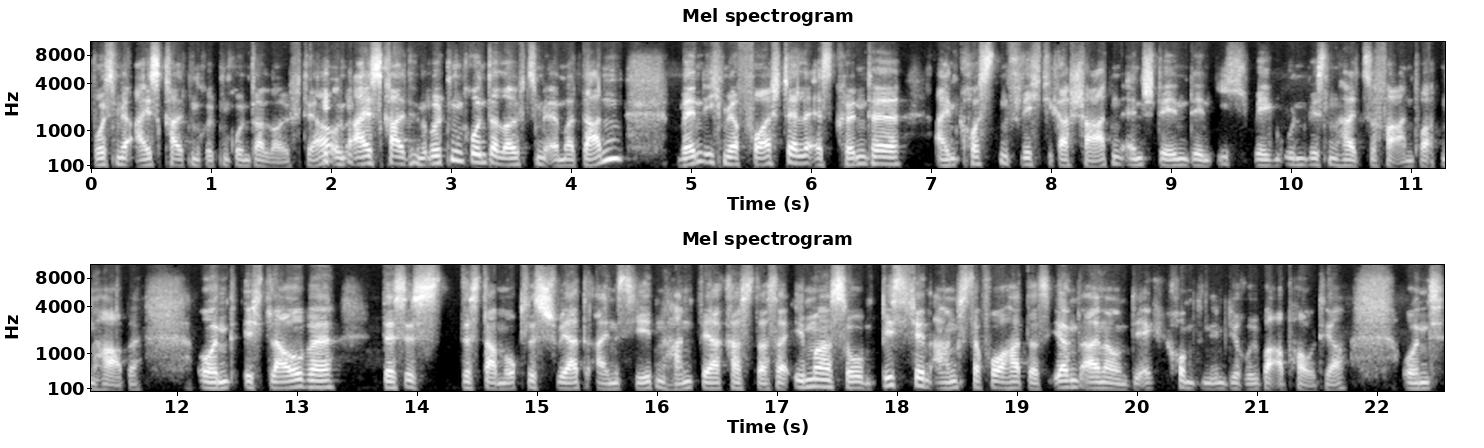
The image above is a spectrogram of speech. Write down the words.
wo es mir eiskalten Rücken runterläuft. Ja? Und eiskalt den Rücken runterläuft es mir immer dann, wenn ich mir vorstelle, es könnte ein kostenpflichtiger Schaden entstehen, den ich wegen Unwissenheit zu verantworten habe. Und ich glaube, das ist das Damoklesschwert eines jeden Handwerkers, dass er immer so ein bisschen Angst davor hat, dass irgendeiner um die Ecke kommt und ihm die Rübe abhaut, ja. Und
